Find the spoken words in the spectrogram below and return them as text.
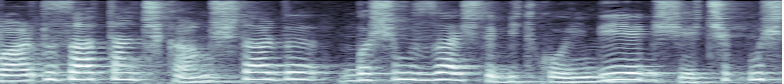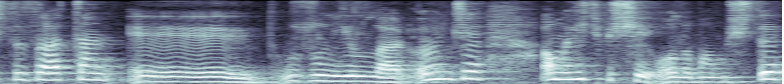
vardı zaten çıkarmışlardı. Başımıza işte bitcoin diye bir şey çıkmıştı zaten e, uzun yıllar önce ama hiçbir şey olamamıştı.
